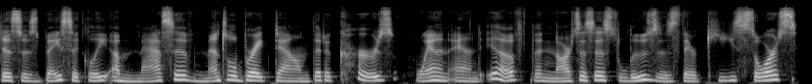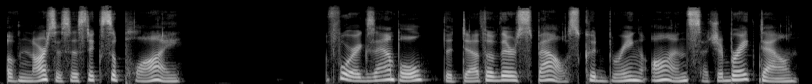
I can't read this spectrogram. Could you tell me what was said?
This is basically a massive mental breakdown that occurs when and if the narcissist loses their key source of narcissistic supply. For example, the death of their spouse could bring on such a breakdown.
